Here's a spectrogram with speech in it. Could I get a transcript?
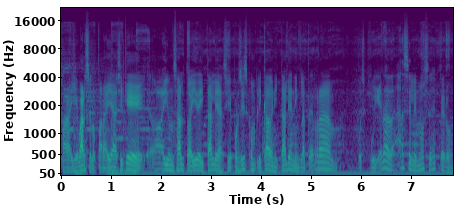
para llevárselo para allá. Así que hay un salto ahí de Italia. Si de por sí es complicado en Italia, en Inglaterra, pues pudiera dársele, no sé, pero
